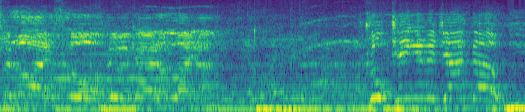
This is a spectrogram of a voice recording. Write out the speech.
for Lions Law, who are going on later. Called King in the Jungle.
